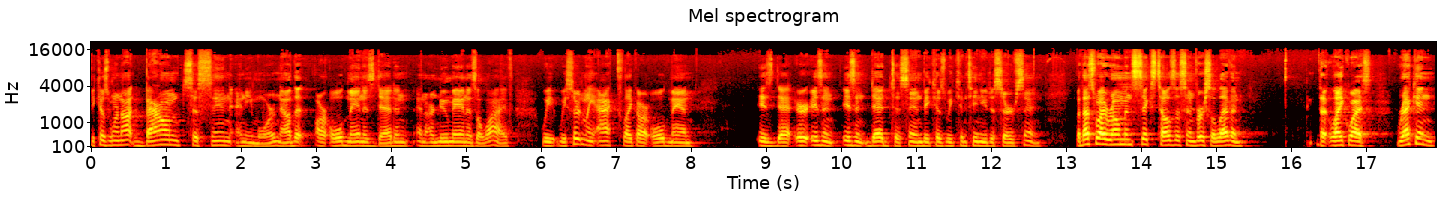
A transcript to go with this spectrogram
because we're not bound to sin anymore now that our old man is dead and, and our new man is alive we, we certainly act like our old man is dead or isn't, isn't dead to sin because we continue to serve sin. But that's why Romans 6 tells us in verse 11 that likewise, reckon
